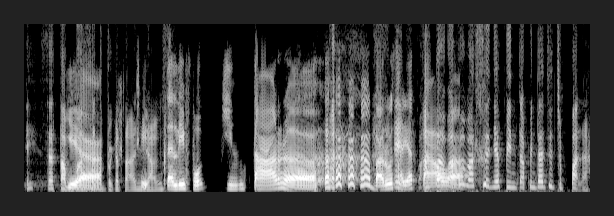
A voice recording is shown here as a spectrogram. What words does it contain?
Eh, saya tambah Yeah. satu perkataan Eh, yang. Telefon pintar. Baru saya apa, tahu. apa ah. maksudnya pintar-pintar tu cepat ah?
